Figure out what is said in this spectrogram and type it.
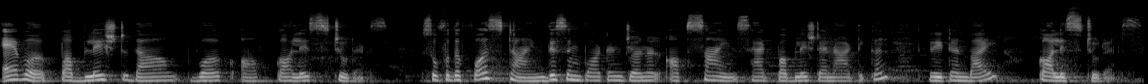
ever published the work of college students. So, for the first time, this important journal of science had published an article written by college students.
